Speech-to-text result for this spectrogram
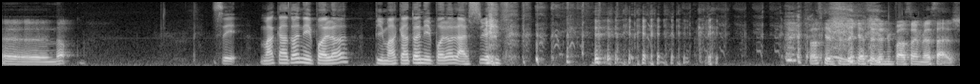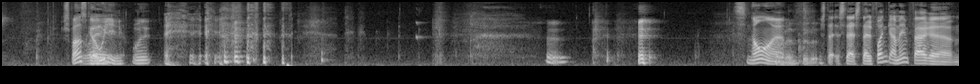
Euh, non. C'est Marc-Antoine n'est pas là, puis Marc-Antoine n'est pas là la suite. Je pense que le public essaie de nous passer un message. Je pense que oui. oui. Sinon, euh, c'était- c'était c'était le fun quand même faire euh,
